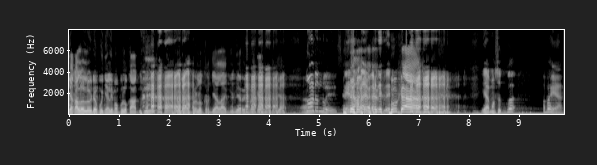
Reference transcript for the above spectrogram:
Ya kalau lu udah punya 50 kaki, lu udah gak perlu kerja lagi, biarin mereka yang kerja. Golden Ways. Eh salah ya? Bukan. ya maksud gua apa ya?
